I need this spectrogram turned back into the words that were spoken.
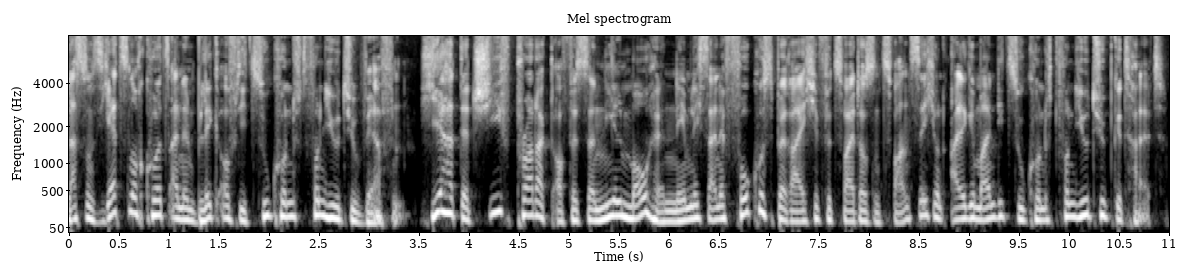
Lasst uns jetzt noch kurz einen Blick auf die Zukunft von YouTube werfen. Hier hat der Chief Product Officer Neil Mohan nämlich seine Fokusbereiche für 2020 und allgemein die Zukunft von YouTube geteilt.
